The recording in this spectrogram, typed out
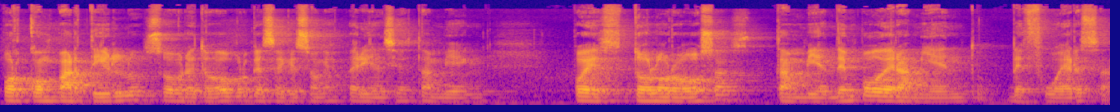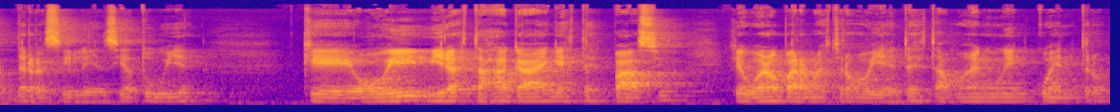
por compartirlo, sobre todo porque sé que son experiencias también pues dolorosas, también de empoderamiento, de fuerza, de resiliencia tuya, que hoy, mira, estás acá en este espacio, que bueno, para nuestros oyentes estamos en un encuentro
